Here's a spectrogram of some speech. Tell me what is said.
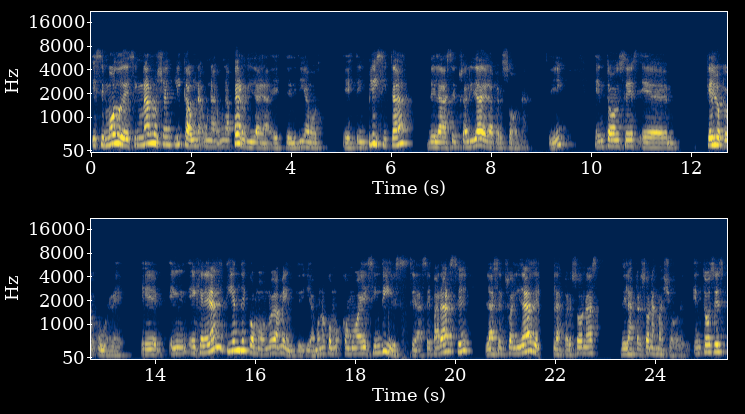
ese modo de designarlo ya implica una, pérdida, este, diríamos, este, implícita de la sexualidad de la persona. ¿sí? Entonces, eh, ¿qué es lo que ocurre? Eh, en, general tiende como, nuevamente, diríamos, como, como a escindirse, a separarse la sexualidad de las personas, de las personas mayores. Entonces,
